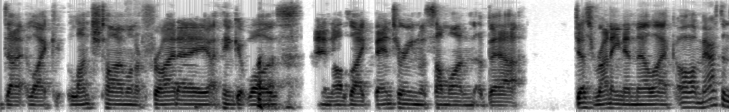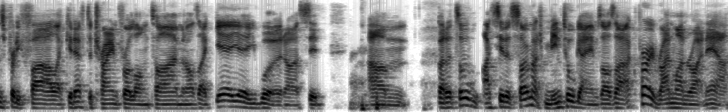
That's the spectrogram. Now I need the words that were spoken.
day, like lunchtime on a Friday, I think it was, and I was like bantering with someone about just running, and they're like, "Oh, marathon's pretty far. Like you'd have to train for a long time." And I was like, "Yeah, yeah, you would." And I said, um, "But it's all." I said it's so much mental games. I was like, I could probably run one right now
